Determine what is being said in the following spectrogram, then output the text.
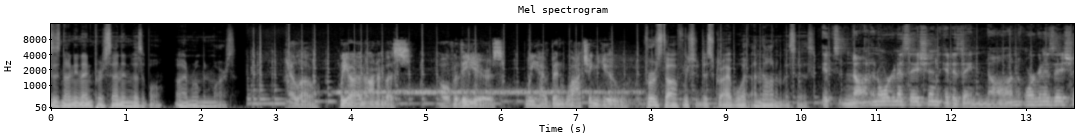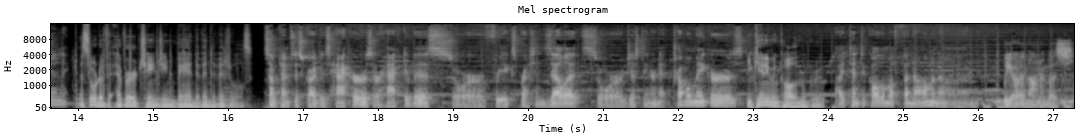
is 99% Invisible. I'm Roman Mars. Hello, we are Anonymous. Over the years, we have been watching you. First off, we should describe what Anonymous is It's not an organization, it is a non organization, a sort of ever changing band of individuals. sometimes described as hackers or hacktivists or free expression zealots or just internet troublemakers. You can't even call them a group. I tend to call them a phenomenon. We are Anonymous.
